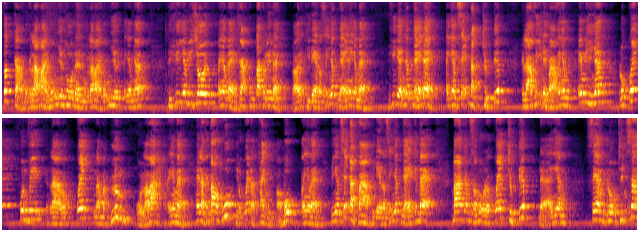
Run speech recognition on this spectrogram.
tất cả một cái lá bài ngẫu nhiên thôi đây là một cái lá bài ngẫu nhiên anh em nhá thì khi anh em đi chơi anh em này gạt công tắc lên này đấy thì đèn nó sẽ nhấp nháy anh em này thì khi đèn nhấp nháy này anh em sẽ đặt trực tiếp cái lá vị này vào anh em. Em đi nhá, nó quét quân vị là nó quét là mặt lưng của lá bài, anh em này. Hay là cái bao thuốc thì nó quét ở thành, ở bụng, anh em này. Thì anh em sẽ đặt vào thì đèn nó sẽ nhấp nháy cái bệ. 360 độ nó quét trực tiếp để anh em xem cái độ chính xác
